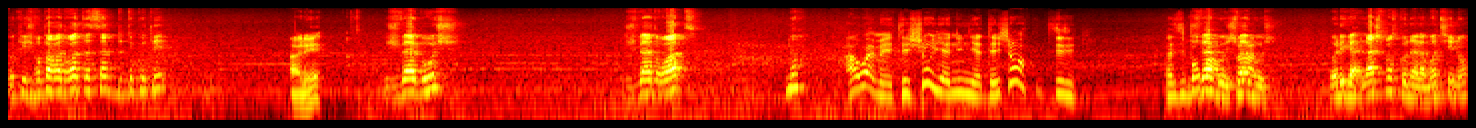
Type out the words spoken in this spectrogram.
Ok, je repars à droite, la salle de ton côté. allez. Je vais à gauche. Je vais à droite. Non, Ah ouais, mais t'es chaud, Yannine, il y a des gens. Vas-y, je bon, vais à gauche, je vais à gauche. Bon, les gars, là, je pense qu'on est à la moitié, non?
